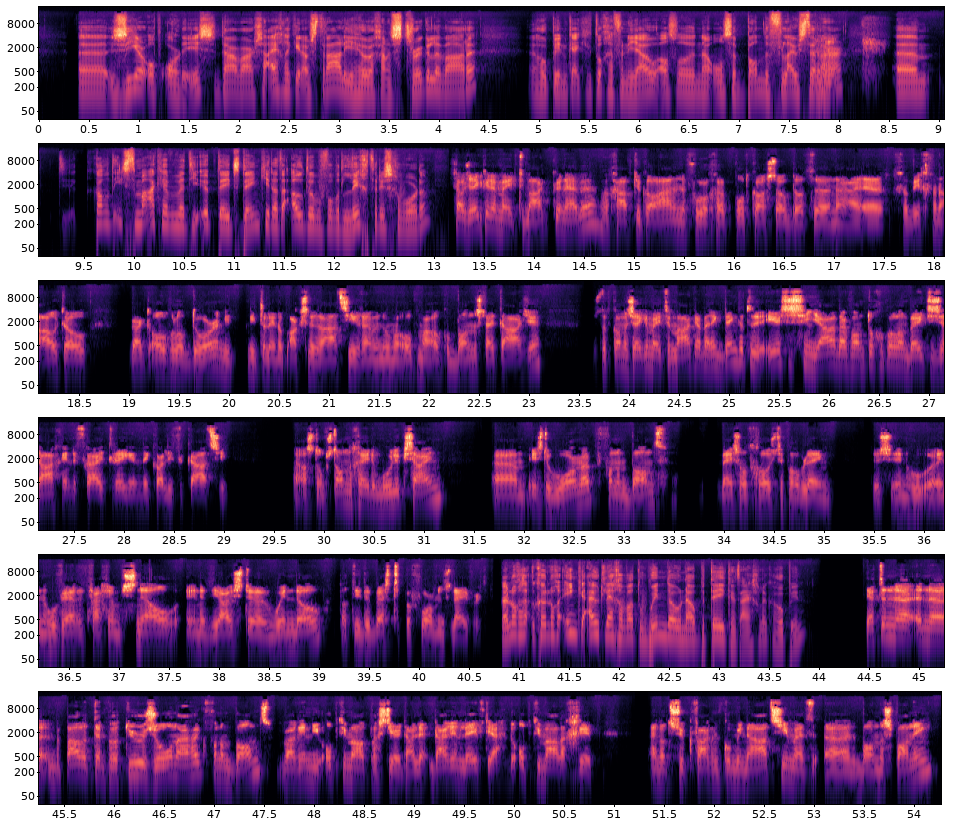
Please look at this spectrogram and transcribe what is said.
zeer op orde is. Daar waar ze eigenlijk in Australië heel erg aan het struggelen waren. Hopin, kijk ik toch even naar jou als we naar onze bandenfluisteraar. Mm -hmm. um, kan het iets te maken hebben met die updates? Denk je dat de auto bijvoorbeeld lichter is geworden? Zou zeker ermee te maken kunnen hebben. We gaven natuurlijk al aan in de vorige podcast ook dat uh, nou, het gewicht van de auto werkt overal op door. Niet, niet alleen op acceleratie, remmen, noem maar op, maar ook op bandenslijtage. Dus dat kan er zeker mee te maken hebben. En ik denk dat we de eerste signalen daarvan toch ook wel een beetje zagen in de vrije training en de kwalificatie. En als de omstandigheden moeilijk zijn, um, is de warm-up van een band meestal het grootste probleem. Dus in, ho in hoeverre krijg je hem snel in het juiste window, dat hij de beste performance levert. Kan je nog, kan je nog één keer uitleggen wat window nou betekent eigenlijk, hoop in? Je hebt een, een, een bepaalde temperatuurzone eigenlijk van een band, waarin die optimaal presteert. Daar, daarin levert hij eigenlijk de optimale grip. En dat is natuurlijk vaak een combinatie met uh, de bandenspanning,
